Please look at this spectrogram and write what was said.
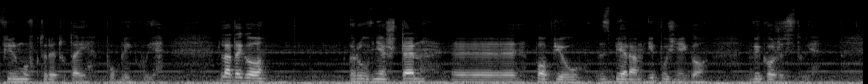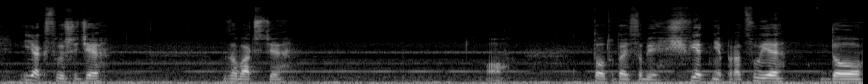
filmów, które tutaj publikuję. Dlatego również ten e, popiół zbieram i później go wykorzystuję. I jak słyszycie, zobaczcie, o, to tutaj sobie świetnie pracuje do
